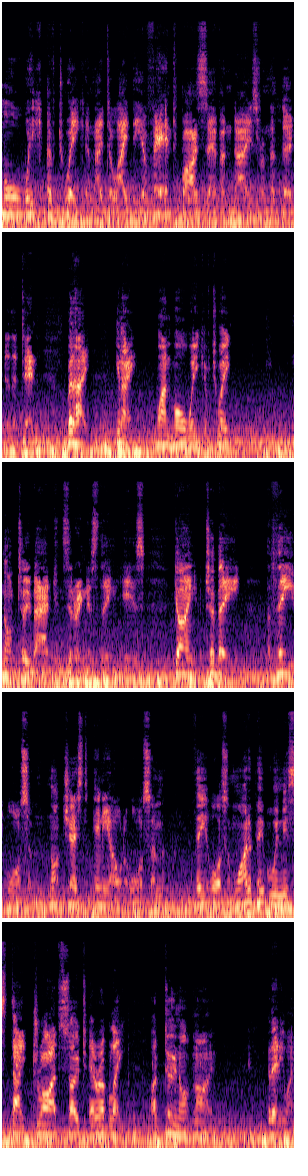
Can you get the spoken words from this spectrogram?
more week of tweak, and they delayed the event by seven days from the 3rd to the 10th. But hey, you know, one more week of tweak, not too bad considering this thing is going to be the awesome, not just any old awesome, the awesome. Why do people in this state drive so terribly? I do not know. But anyway,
